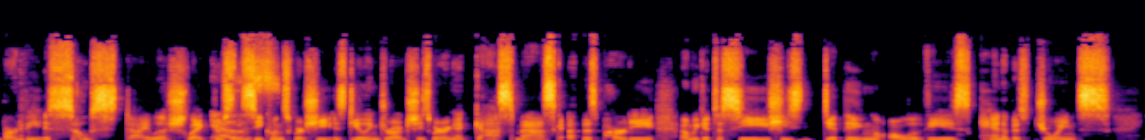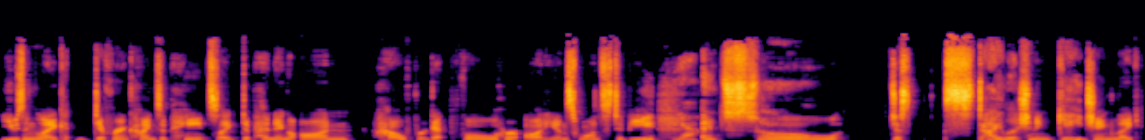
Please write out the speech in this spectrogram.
Barnaby is so stylish. Like there's the sequence where she is dealing drugs. She's wearing a gas mask at this party and we get to see she's dipping all of these cannabis joints using like different kinds of paints like depending on how forgetful her audience wants to be. Yeah. And so just stylish and engaging. Like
